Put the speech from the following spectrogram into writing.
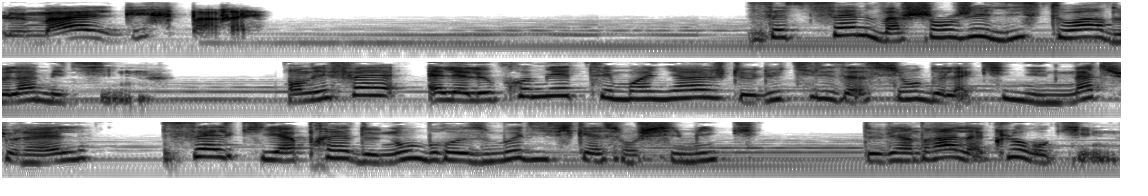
le mal disparaît. Cette scène va changer l'histoire de la médecine. En effet, elle est le premier témoignage de l'utilisation de la quinine naturelle, celle qui, après de nombreuses modifications chimiques, deviendra la chloroquine.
